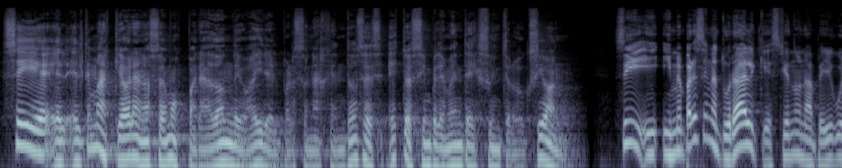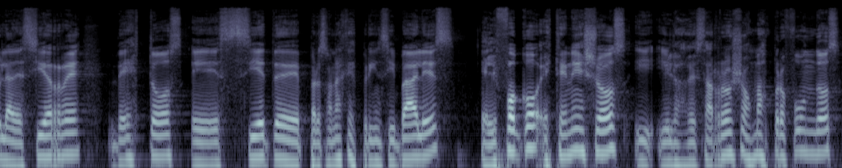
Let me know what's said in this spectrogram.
Sí, el, el tema es que ahora no sabemos para dónde va a ir el personaje, entonces esto es simplemente su introducción. Sí, y, y, me parece natural que siendo una película de cierre de estos eh, siete personajes principales, el foco esté en ellos y, y, los desarrollos más profundos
